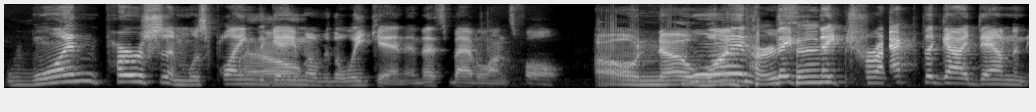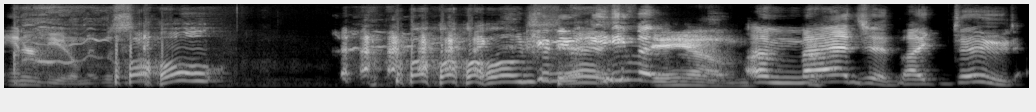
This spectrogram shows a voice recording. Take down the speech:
one person was playing the game over the weekend, and that's Babylon's Fall. Oh no, one, They, person. they tracked the guy down and interviewed him. It was. oh, oh Can shit. you even Damn. imagine? Like, dude,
